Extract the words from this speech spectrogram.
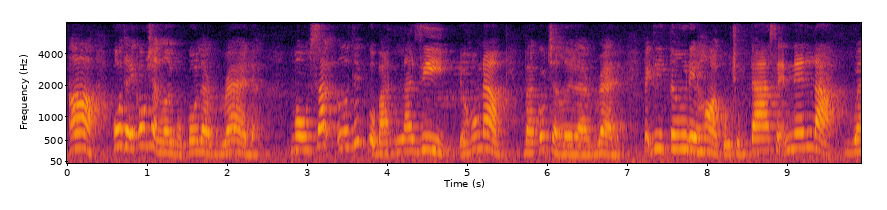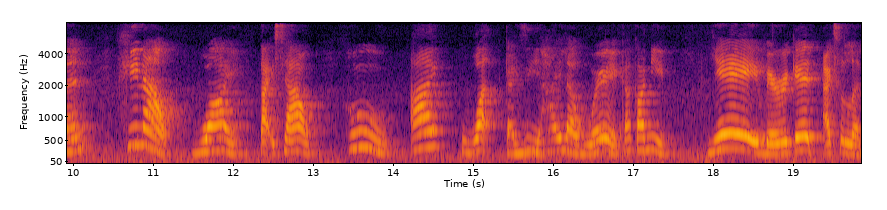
À, cô thấy câu trả lời của cô là red. Màu sắc ưa thích của bạn là gì? Đúng không nào? Và câu trả lời là red. Vậy thì từ đề hỏi của chúng ta sẽ nên là when khi nào? Why? Tại sao? Who? Ai? What? Cái gì hay là where? Các con nhỉ? Yeah, very good, excellent.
